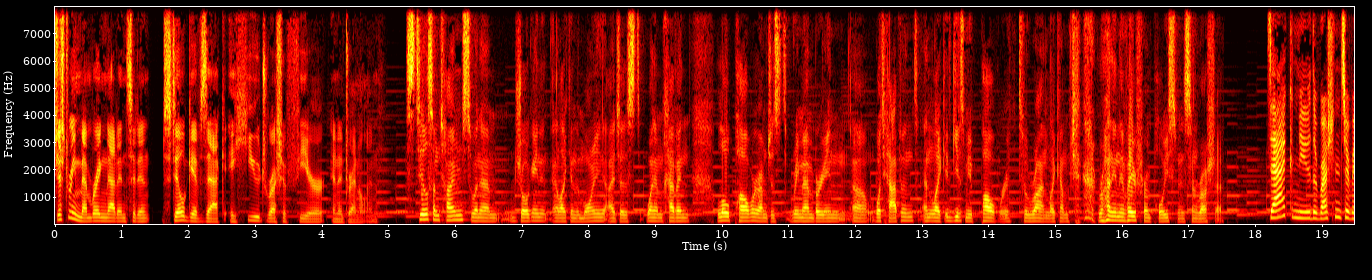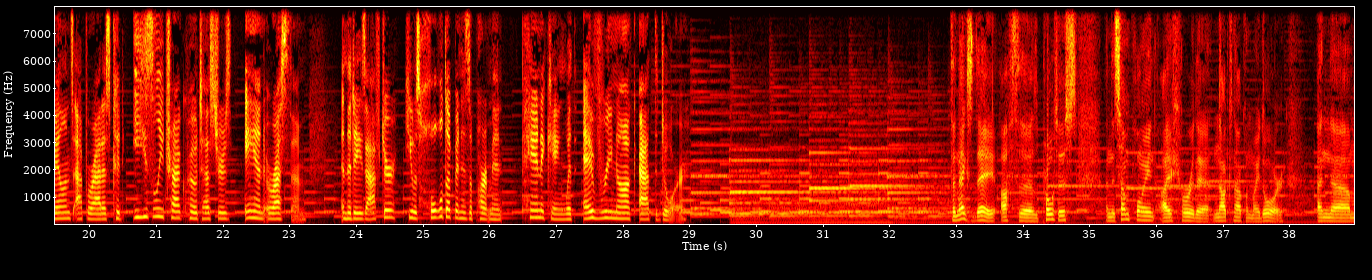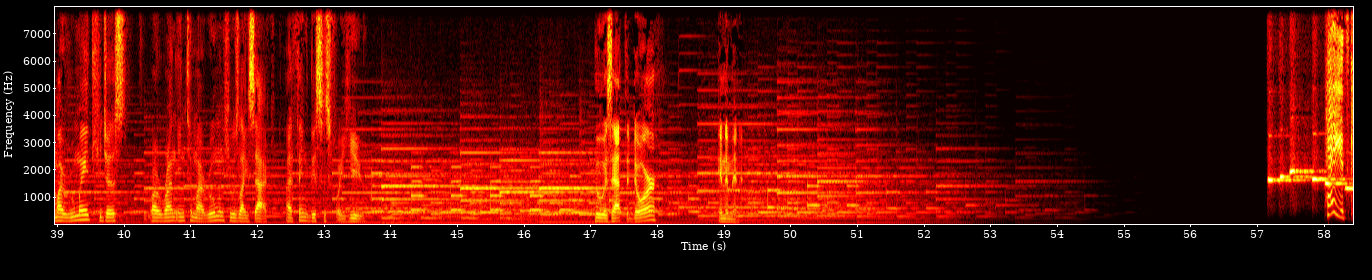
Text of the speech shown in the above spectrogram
Just remembering that incident still gives Zack a huge rush of fear and adrenaline. Still, sometimes when I'm jogging, uh, like in the morning, I just, when I'm having low power, I'm just remembering uh, what happened. And like it gives me power to run, like I'm running away from policemen in Russia. Zack knew the Russian surveillance apparatus could easily track protesters and arrest them. And the days after, he was holed up in his apartment, panicking with every knock at the door. The next day, after the protest, and at some point, I heard a knock knock on my door, and uh, my roommate he just uh, ran into my room and he was like, "Zack, I think this is for you." Who was at the door? In a minute.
